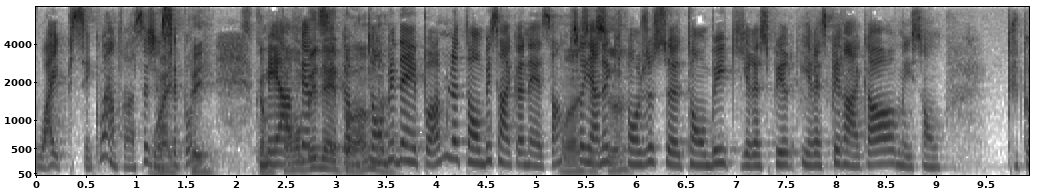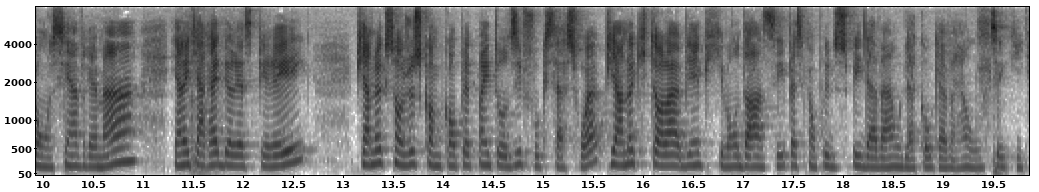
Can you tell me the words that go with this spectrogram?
wipe, c'est quoi en français? Je ne sais pas. C'est comme Mais en fait, c'est comme tomber d'un pomme, là, tomber sans connaissance. Ouais, Ça, Il y en a ça. qui font juste euh, tomber, qui respirent, ils respirent encore, mais ils sont plus conscients vraiment. Il y en a qui arrêtent de respirer. Puis il y en a qui sont juste comme complètement étourdis, il faut qu'ils s'assoient. Puis il y en a qui tolèrent bien puis qui vont danser parce qu'ils ont pris du speed avant ou de la coke avant ou tu sais, qui, qui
